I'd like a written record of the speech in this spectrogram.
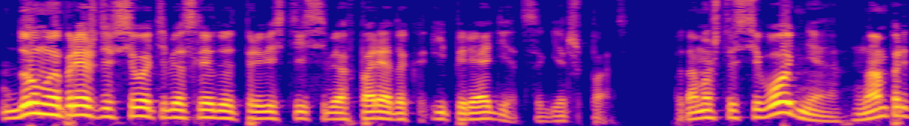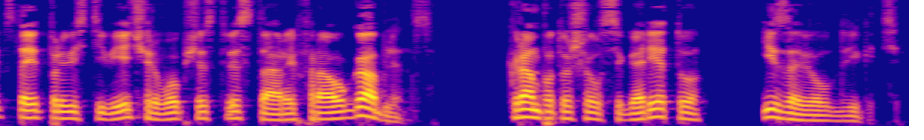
Думаю, прежде всего тебе следует привести себя в порядок и переодеться, Гершпац. Потому что сегодня нам предстоит провести вечер в обществе старой фрау Габлинс. Крам потушил сигарету и завел двигатель.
